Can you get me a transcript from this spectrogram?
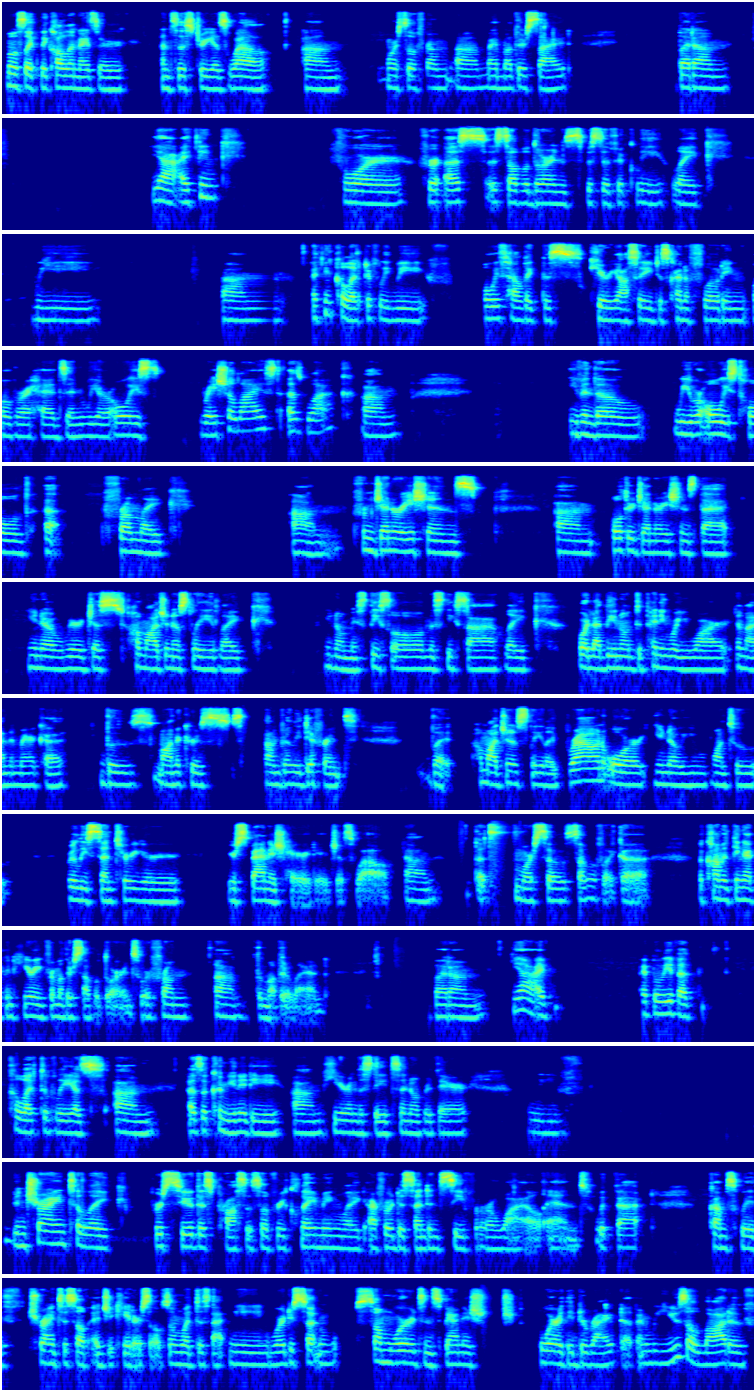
most likely colonizer ancestry as well um, more so from uh, my mother's side. But um yeah i think for for us as salvadorans specifically like we um i think collectively we always had like this curiosity just kind of floating over our heads and we are always racialized as black um even though we were always told uh, from like um from generations um, older generations that you know we're just homogeneously like you know mestizo mestiza like or latino depending where you are in latin america those monikers sound really different. But homogeneously like brown or you know you want to really center your your spanish heritage as well. Um, that's more so some of like a, a common thing i've been hearing from other salvadorans who are from um, the motherland. But um yeah, I I believe that collectively as um, as a community um, here in the states and over there, we've been trying to like pursue this process of reclaiming like Afro descendancy for a while, and with that comes with trying to self-educate ourselves on what does that mean where do certain some words in spanish where are they derived of and we use a lot of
